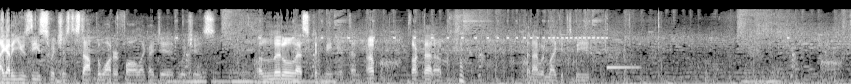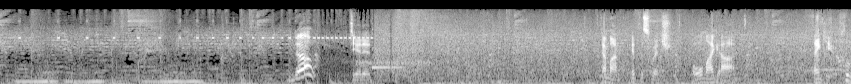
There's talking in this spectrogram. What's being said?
I gotta use these switches to stop the waterfall like I did, which is a little less convenient than... Oh, fuck that up. than I would like it to be. No! Did it. Come on, hit the switch. Oh my god. Thank you.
